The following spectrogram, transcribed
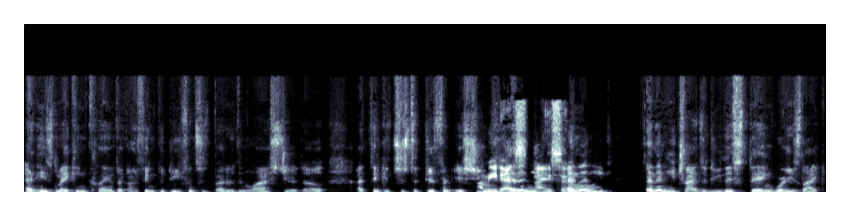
And he's making claims like, I think the defense is better than last year, though. I think it's just a different issue. I mean, And that's then he- nice and, and then all. he and then he tried to do this thing where he's like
